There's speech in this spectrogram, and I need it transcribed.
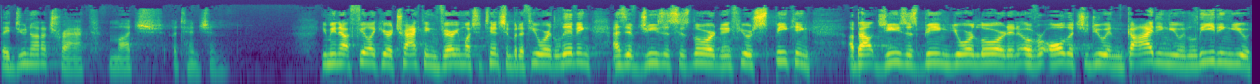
they do not attract much attention. You may not feel like you're attracting very much attention, but if you are living as if Jesus is Lord, and if you're speaking about Jesus being your Lord and over all that you do and guiding you and leading you,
